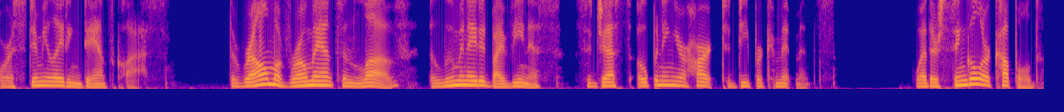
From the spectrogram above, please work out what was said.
or a stimulating dance class. The realm of romance and love illuminated by Venus, suggests opening your heart to deeper commitments. Whether single or coupled,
